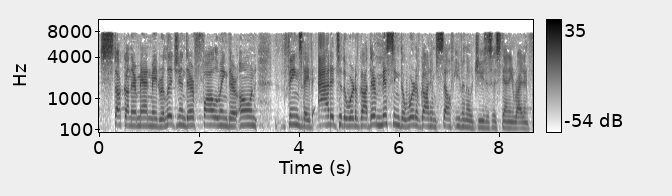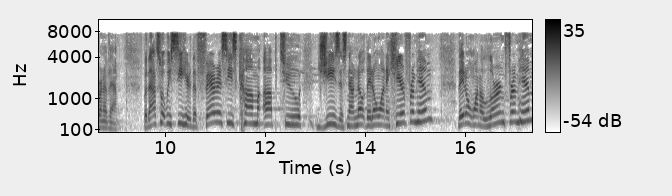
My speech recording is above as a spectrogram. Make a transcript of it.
stuck on their man-made religion. They're following their own things they've added to the Word of God. They're missing the Word of God Himself, even though Jesus is standing right in front of them. But that's what we see here. The Pharisees come up to Jesus. Now, note, they don't want to hear from him. They don't want to learn from him.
